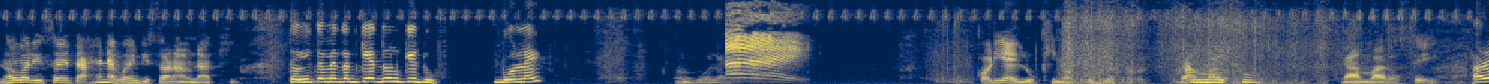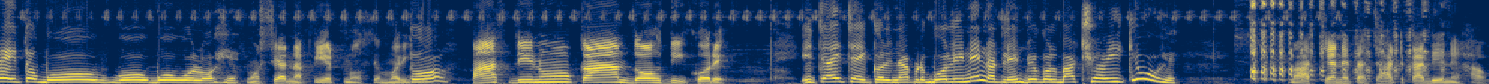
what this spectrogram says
નવારી સહિતા હે ને વંડી સણાવ નાખી. તો એ તો મેં તને કીધું ને કીધું. બોલાય. હું બોલાય કડિયાય લુખી નો થઈ ગયો. ગામ વાળો છે અરે એ તો બહુ બહુ બહુ ઓલો છે. હોશિયારના પેટનો છે મરી તો? પાંચ દી નું કામ દસ દી કરે. એ ચાઈ ચાઈ કરીને આપણે બોલી નહીં ને એટલે એને ભેગો બાઠિયા એ કેવો છે? બાઠિયાને તા ઝાટકા દે ને હાવ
